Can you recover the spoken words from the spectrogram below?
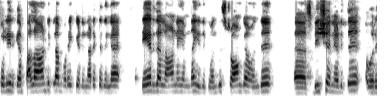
சொல்லியிருக்கேன். பல ஆண்டுகளா முறைகேடு நடக்குதுங்க. தேர்தல் ஆணையம் தான் இதுக்கு வந்து ஸ்ட்ராங்கா வந்து டிசிஷன் எடுத்து ஒரு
